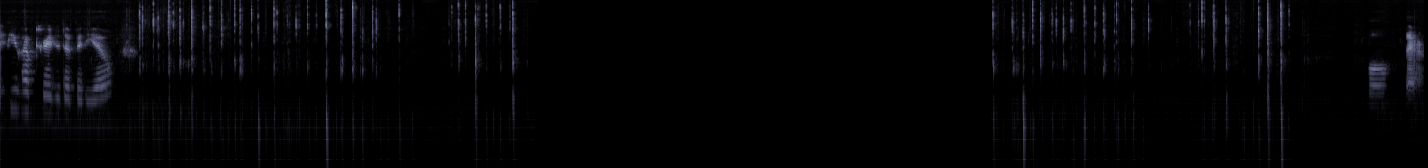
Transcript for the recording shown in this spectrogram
If you have created a video there.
